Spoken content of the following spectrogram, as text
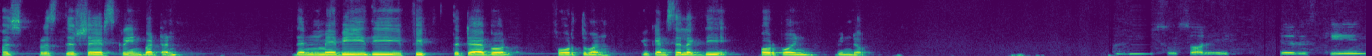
first press the share screen button. Then maybe the fifth tab or fourth one, you can select the PowerPoint window. I'm so sorry. There is key.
